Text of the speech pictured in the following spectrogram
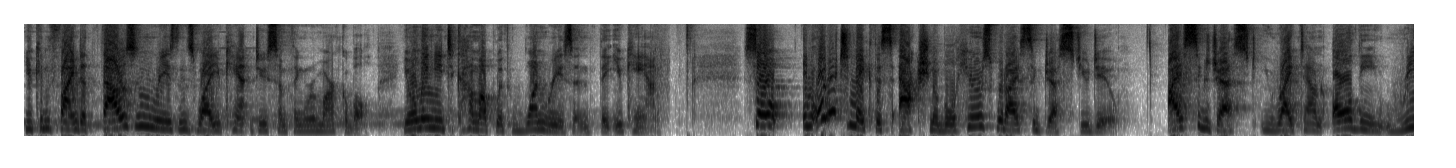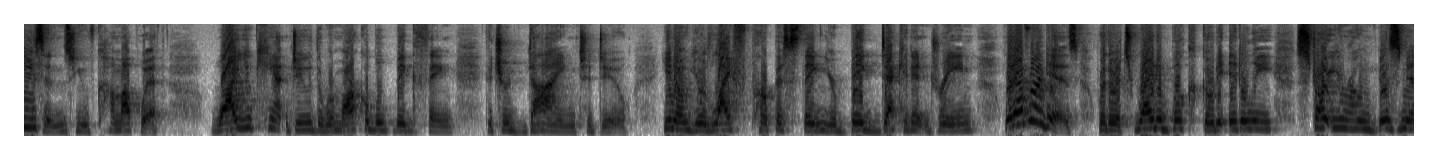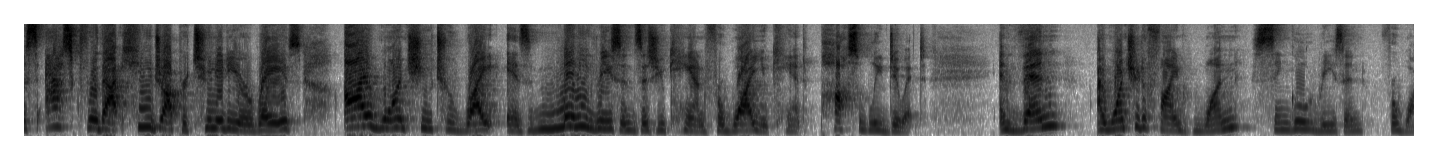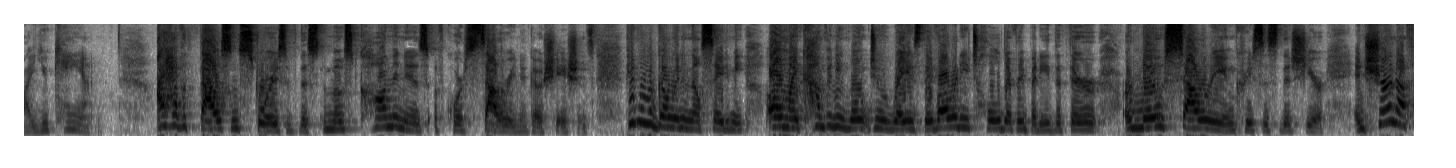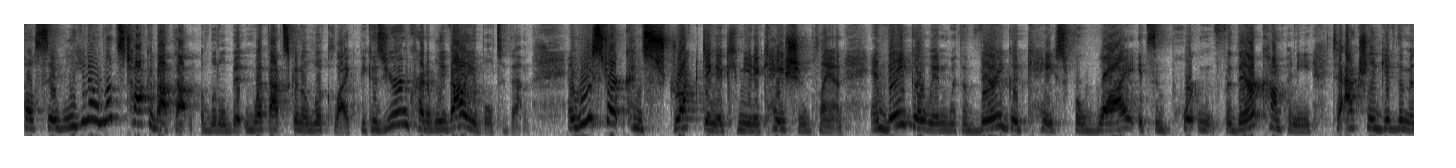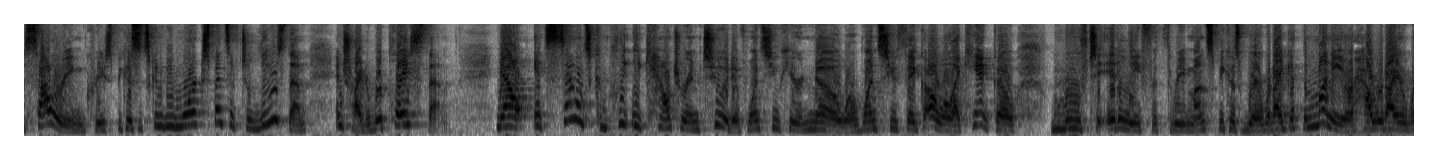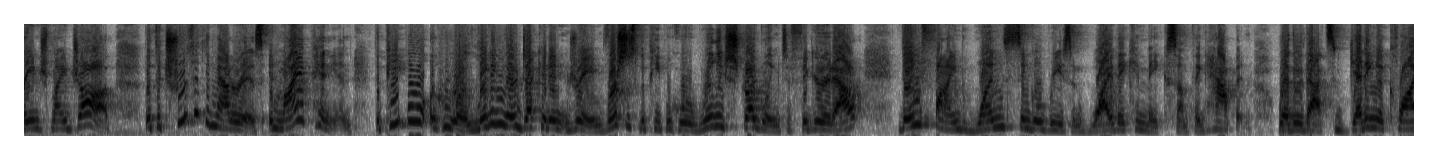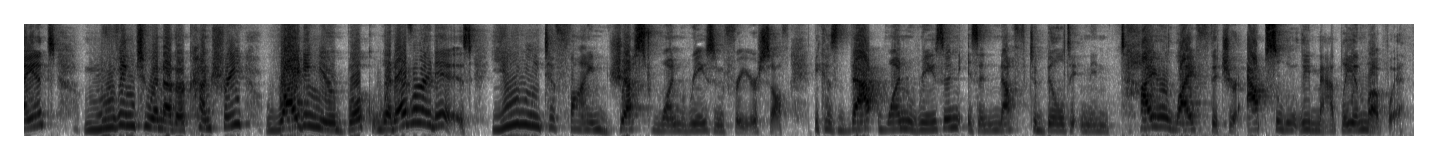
You can find a thousand reasons why you can't do something remarkable. You only need to come up with one reason that you can. So, in order to make this actionable, here's what I suggest you do. I suggest you write down all the reasons you've come up with why you can't do the remarkable big thing that you're dying to do. You know, your life purpose thing, your big decadent dream, whatever it is, whether it's write a book, go to Italy, start your own business, ask for that huge opportunity or raise. I want you to write as many reasons as you can for why you can't possibly do it. And then I want you to find one single reason for why you can. I have a thousand stories of this. The most common is, of course, salary negotiations. People will go in and they'll say to me, Oh, my company won't do a raise. They've already told everybody that there are no salary increases this year. And sure enough, I'll say, Well, you know, let's talk about that a little bit and what that's going to look like because you're incredibly valuable to them. And we start constructing a communication plan, and they go in with a very good case for why it's important for their company to actually give them a salary increase because it's going to be more expensive to lose them and try to replace them. Now, it sounds completely counterintuitive once you hear no, or once you think, oh, well, I can't go move to Italy for three months because where would I get the money, or how would I arrange my job? But the truth of the matter is, in my opinion, the people who are living their decadent dream versus the people who are really struggling to figure it out, they find one single reason why they can make something happen. Whether that's getting a client, moving to another country, writing your book, whatever it is, you need to find just one reason for yourself because that one reason is enough to build an entire life that you're absolutely madly in love with.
